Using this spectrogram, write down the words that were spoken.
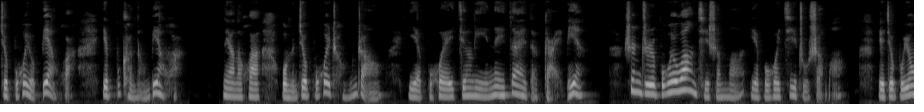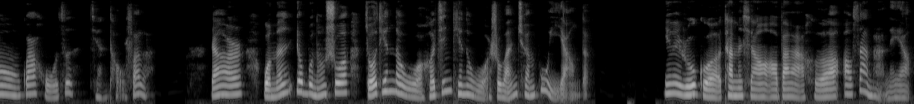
就不会有变化，也不可能变化。那样的话，我们就不会成长，也不会经历内在的改变，甚至不会忘记什么，也不会记住什么，也就不用刮胡子、剪头发了。然而，我们又不能说昨天的我和今天的我是完全不一样的。因为如果他们像奥巴马和奥萨马那样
